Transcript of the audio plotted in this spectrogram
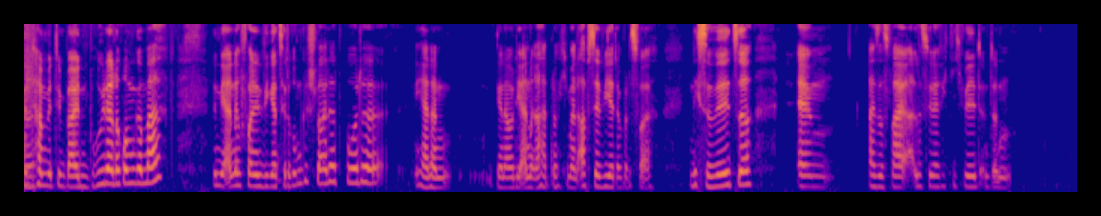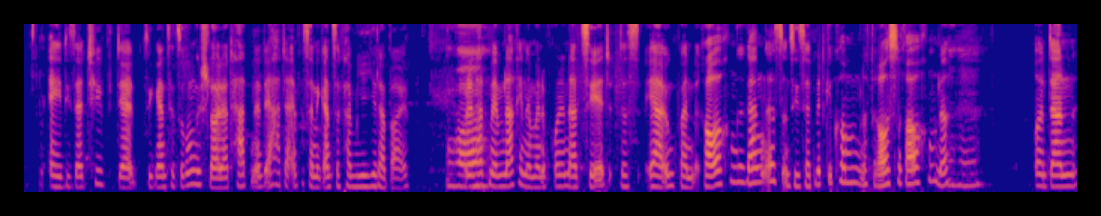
und haben mit den beiden Brüdern rumgemacht. Wenn die andere Freundin die ganze Zeit rumgeschleudert wurde, ja, dann, genau, die andere hat noch jemand abserviert, aber das war nicht so wild so. Ähm, also es war alles wieder richtig wild und dann, ey, dieser Typ, der die ganze Zeit so rumgeschleudert hat, ne, der hatte einfach seine ganze Familie dabei. Oha. Und dann hat mir im Nachhinein meine Freundin erzählt, dass er irgendwann rauchen gegangen ist und sie ist halt mitgekommen, nach draußen rauchen, ne? Mhm. Und dann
